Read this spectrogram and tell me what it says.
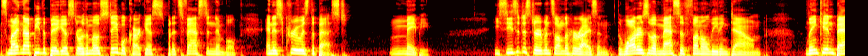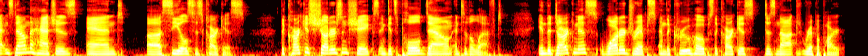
This might not be the biggest or the most stable carcass, but it's fast and nimble, and his crew is the best. Maybe. He sees a disturbance on the horizon, the waters of a massive funnel leading down. Lincoln battens down the hatches and uh, seals his carcass. The carcass shudders and shakes and gets pulled down and to the left. In the darkness, water drips, and the crew hopes the carcass does not rip apart.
